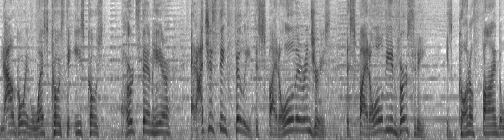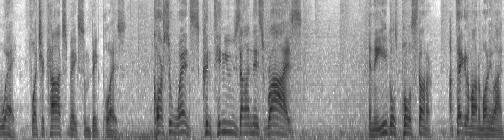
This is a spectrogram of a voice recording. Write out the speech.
now going West Coast to East Coast, hurts them here. And I just think Philly, despite all their injuries, despite all the adversity, is going to find a way. Fletcher Cox makes some big plays. Carson Wentz continues on this rise. And the Eagles pull a stunner. I'm taking them on the money line.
